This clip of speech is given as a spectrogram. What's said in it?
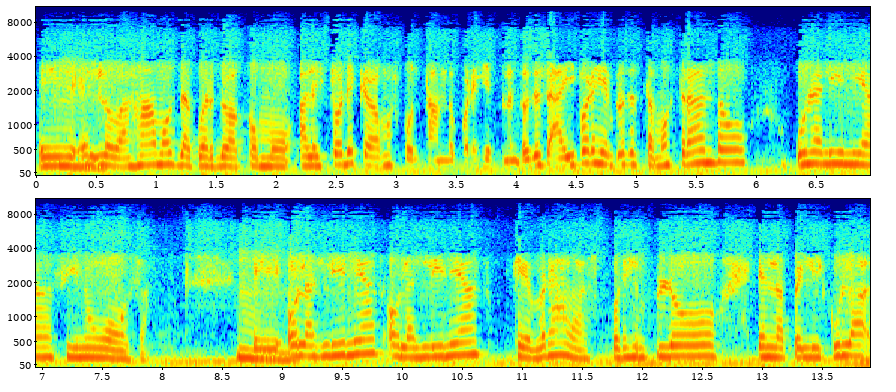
eh, lo bajamos de acuerdo a como a la historia que vamos contando, por ejemplo. Entonces ahí, por ejemplo, se está mostrando una línea sinuosa. Eh, o las líneas o las líneas quebradas. Por ejemplo, en la película,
